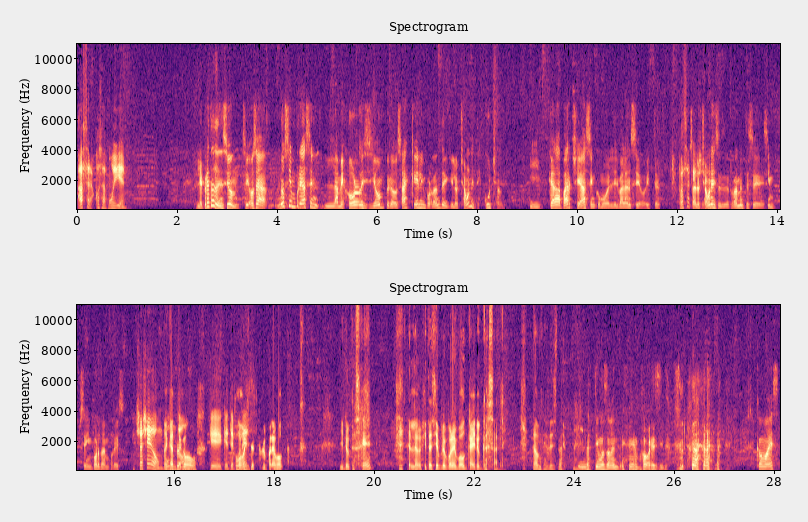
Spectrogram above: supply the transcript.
hace las cosas muy bien. Le presta atención, sí. O sea, no siempre hacen la mejor decisión, pero ¿sabes qué es lo importante? Que los chabones te escuchan. Y cada parche hacen como el, el balanceo, ¿viste? Pasa O sea, que los chabones realmente se, se, im- se importan por eso. ya llega un Me encanta punto cómo, que, que te pones... Siempre pone boca. Y nunca sale. ¿Qué? El Vegeta siempre pone boca y nunca sale. No. Lastimosamente, pobrecito. ¿Cómo es?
